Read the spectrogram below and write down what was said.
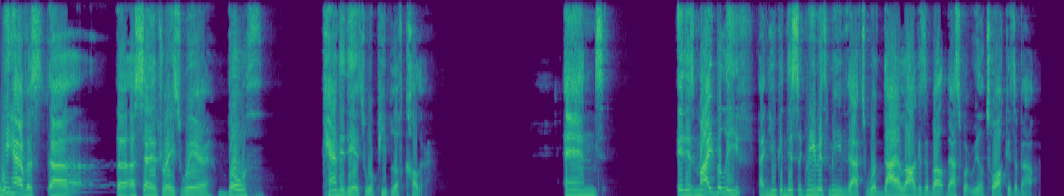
we have a uh, a Senate race where both candidates were people of color, and it is my belief, and you can disagree with me. That's what dialogue is about. That's what real talk is about.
